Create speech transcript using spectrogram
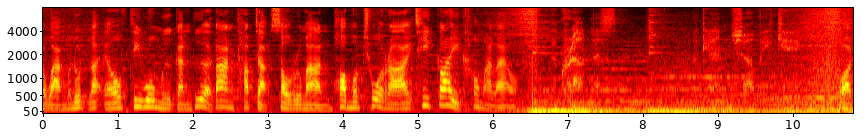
ระหว่างมนุษย์และเอลฟ์ที่ร่วมมือกันเพื่อต้านทัพจากซารูมานพ่อมดชั่วร้ายที่ใกล้เข้ามาแล้ว ก่อน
